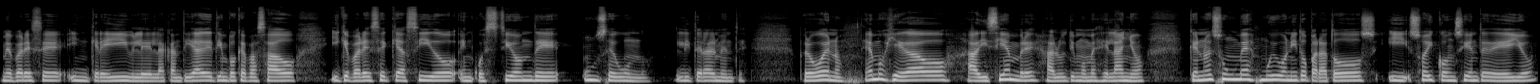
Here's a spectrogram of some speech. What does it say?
me parece increíble la cantidad de tiempo que ha pasado y que parece que ha sido en cuestión de un segundo, literalmente. Pero bueno, hemos llegado a diciembre, al último mes del año, que no es un mes muy bonito para todos y soy consciente de ello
